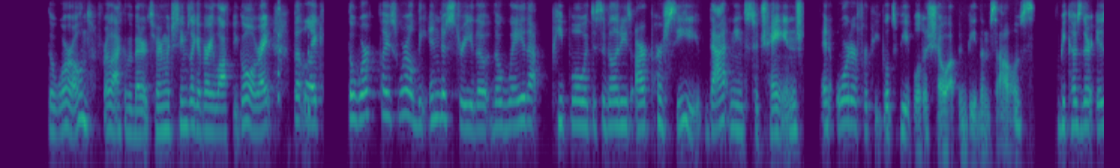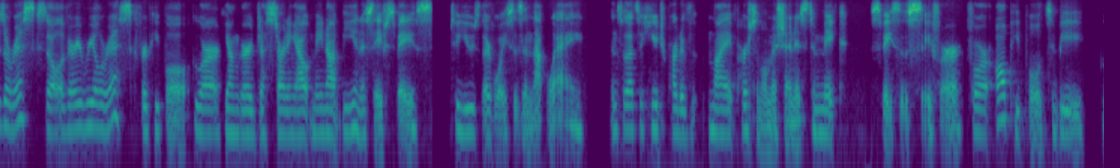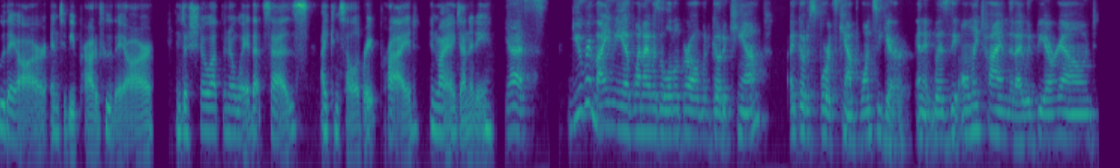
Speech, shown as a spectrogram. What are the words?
the world, for lack of a better term, which seems like a very lofty goal, right? But like the workplace world, the industry, the the way that people with disabilities are perceived, that needs to change in order for people to be able to show up and be themselves. Because there is a risk still, a very real risk for people who are younger, just starting out, may not be in a safe space to use their voices in that way. And so that's a huge part of my personal mission is to make spaces safer for all people to be who they are and to be proud of who they are and to show up in a way that says I can celebrate pride in my identity. Yes. You remind me of when I was a little girl and would go to camp. I'd go to sports camp once a year, and it was the only time that I would be around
